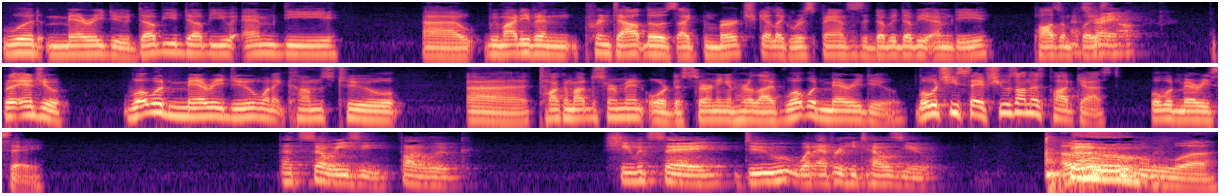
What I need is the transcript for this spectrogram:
would Mary do? WWMD. Uh, we might even print out those like merch, get like wristbands that say WWMD. Pause and That's place right. now. But Andrew, what would Mary do when it comes to uh, talking about discernment or discerning in her life? What would Mary do? What would she say if she was on this podcast? What would Mary say? That's so easy, Father Luke. She would say, "Do whatever he tells you." Oh,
